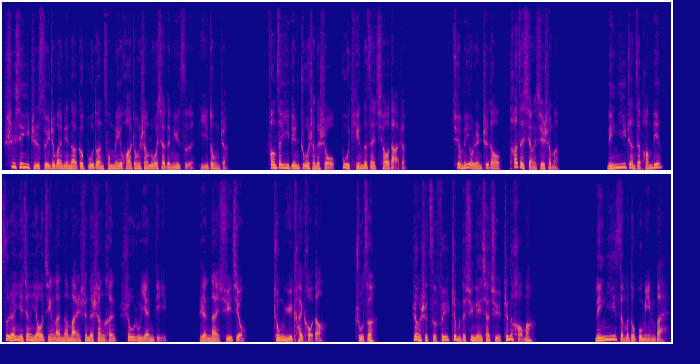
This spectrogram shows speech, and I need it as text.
视线一直随着外面那个不断从梅花桩上落下的女子移动着，放在一边桌上的手不停的在敲打着，却没有人知道他在想些什么。林一站在旁边，自然也将姚锦兰那满身的伤痕收入眼底，忍耐许久，终于开口道：“主子，让世子妃这么的训练下去，真的好吗？”林一怎么都不明白，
